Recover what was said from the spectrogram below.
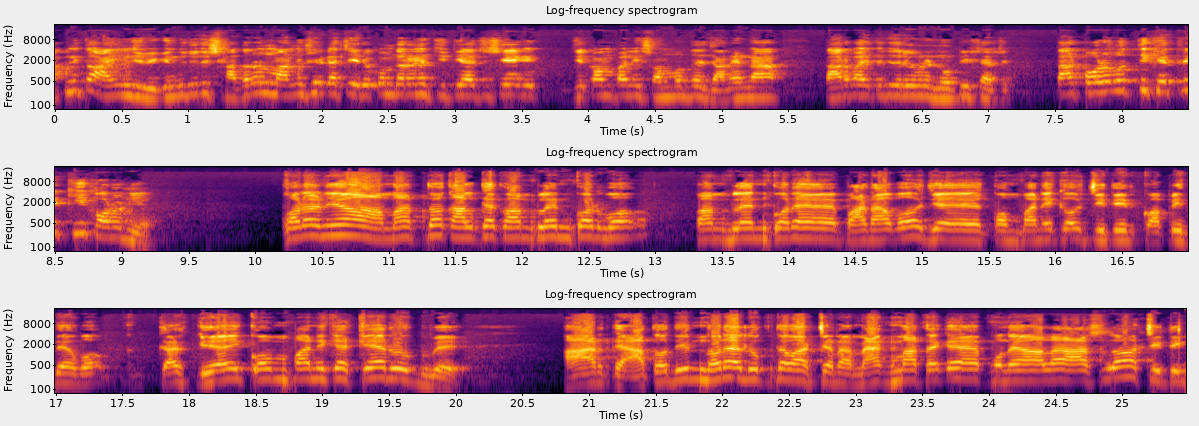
আপনি তো আইনজীবী কিন্তু যদি সাধারণ মানুষের কাছে এরকম ধরনের চিঠি আসে সে যে কোম্পানি সম্বন্ধে জানে না তার বাড়িতে যদি এরকম নোটিশ আসে তার পরবর্তী ক্ষেত্রে কি করণীয়? করণীয় আমার তো কালকে কমপ্লেন করব। কমপ্লেন করে পাঠাবো যে কোম্পানিকেও চিঠির কপি দেব। এই কোম্পানিকে কে রুখবে? আর এতদিন ধরে রুখতে পারছে না। ম্যাগমা থেকে পুনেওয়ালা আসলো চিটিং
